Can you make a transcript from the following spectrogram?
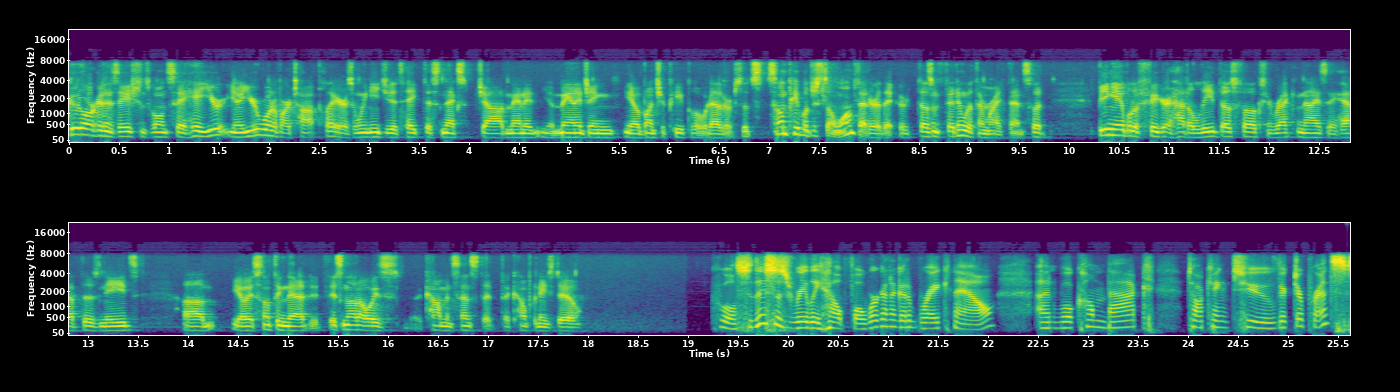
good organizations won't say hey you're you know you're one of our top players and we need you to take this next job you know, managing you know a bunch of people or whatever. So some people just don't want that or, they, or it doesn't fit in with them right then. So. It, being able to figure out how to lead those folks and recognize they have those needs, um, you know, it's something that it's not always common sense that the companies do. Cool. So this is really helpful. We're going to go to break now, and we'll come back talking to Victor Prince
